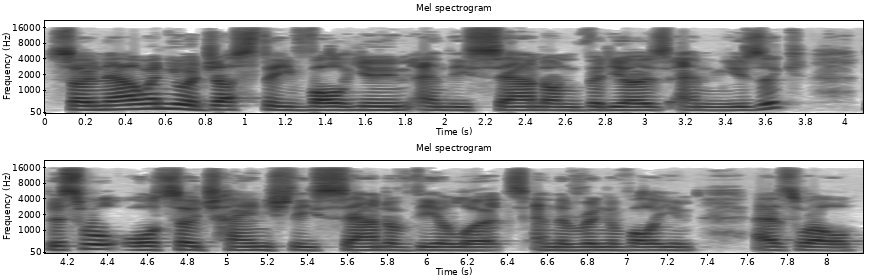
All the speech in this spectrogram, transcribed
So now when you adjust the volume and the sound on videos and music, this will also change the sound of the alerts and the ringer volume as well.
